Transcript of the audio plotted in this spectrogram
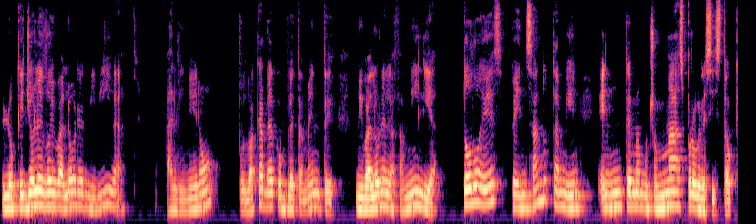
Lo que yo le doy valor en mi vida al dinero, pues va a cambiar completamente. Mi valor en la familia, todo es pensando también en un tema mucho más progresista, ¿ok?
